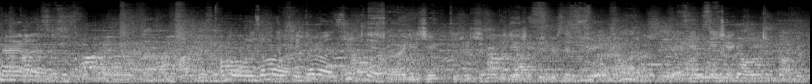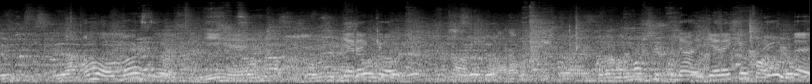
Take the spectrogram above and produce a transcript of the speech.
Nerede? Ama o zaman çekemezdik ki. Söyleyecektik. Diye dinleyecektik. Ama olmazdı. Niye? Gerek yok. Aramamış. Yani gerek yok değil de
